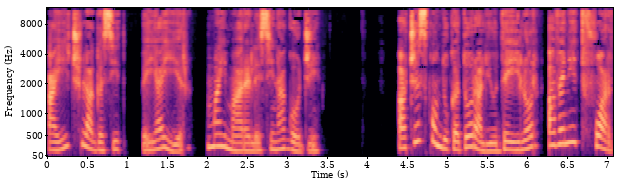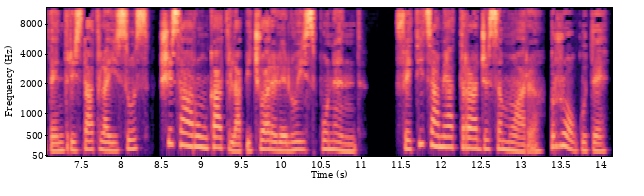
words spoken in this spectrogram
Aici l-a găsit pe Iair, mai marele sinagogii. Acest conducător al iudeilor a venit foarte întristat la Isus și s-a aruncat la picioarele lui spunând, Fetița mea trage să moară, rogute,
